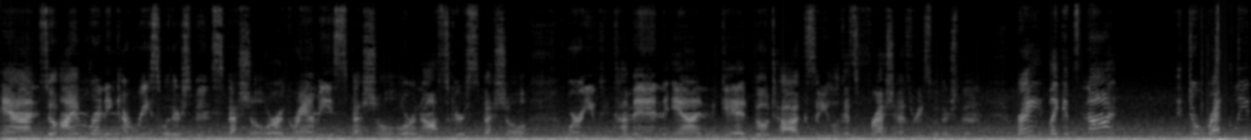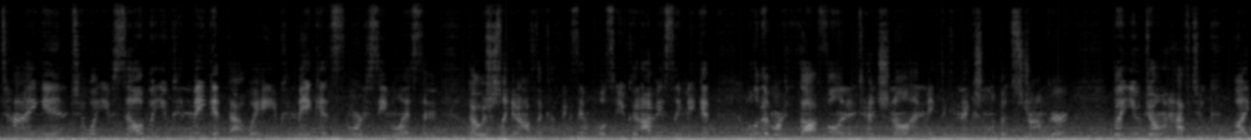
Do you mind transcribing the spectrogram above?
And So I'm running a Reese Witherspoon special or a Grammy special or an Oscar special where you can come in and get Botox so you look as fresh as Reese Witherspoon, right? Like it's not directly tying into what you sell, but you can make it that way. You can make it more seamless, and that was just like an off the cuff example. So you can obviously make it a little bit more thoughtful and intentional and make the connection a little bit stronger, but you don't have to like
